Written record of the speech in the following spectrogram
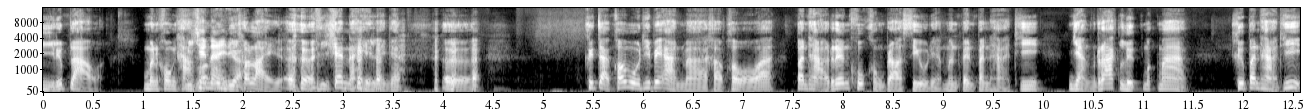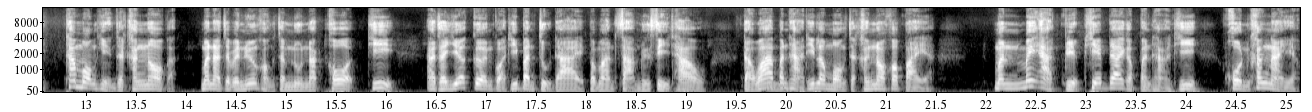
มีหรือเปล่าอะมันคงถามมีแค่ไหนว่าดีมีกว่าเท่าไหร่เออมีแค่ไหนอะไรเงี้ย เออคือจากข้อมูลที่ไปอ่านมาครับ เขาบอกว่าปัญหาเรื่องคุกของบราซิลเนี่ยมันเป็นปัญหาที่อย่างรากลึกมากๆ คือปัญหาที่ถ้ามองเห็นจากข้างนอกอะ มันอาจจะเป็นเรื่องของจำนวนนักโทษที่อาจจะเยอะเกินกว่าที่บรรจุได้ประมาณ 3-4ถึงเท่า แต่ว่าปัญหาที่เรามองจากข้างนอกเข้าไปอะมันไม่อาจเปรียบเทียบได้กับปัญหาที่คนข้างในอะ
